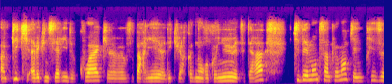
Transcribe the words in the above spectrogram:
un, pic avec une série de couacs, euh, vous parliez euh, des QR codes non reconnus, etc., qui démontre simplement qu'il y a une prise,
